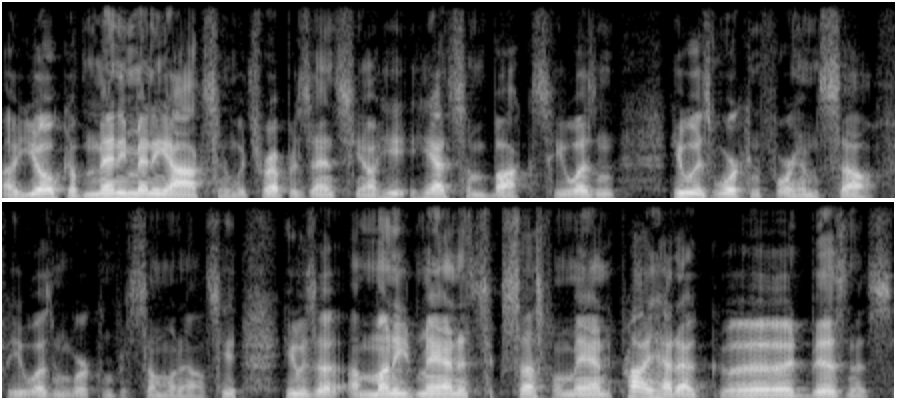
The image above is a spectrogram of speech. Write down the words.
a, yoke of many, many oxen, which represents, you know, he, he had some bucks. He wasn't, he was working for himself. He wasn't working for someone else. He, he was a, a moneyed man, a successful man, probably had a good business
